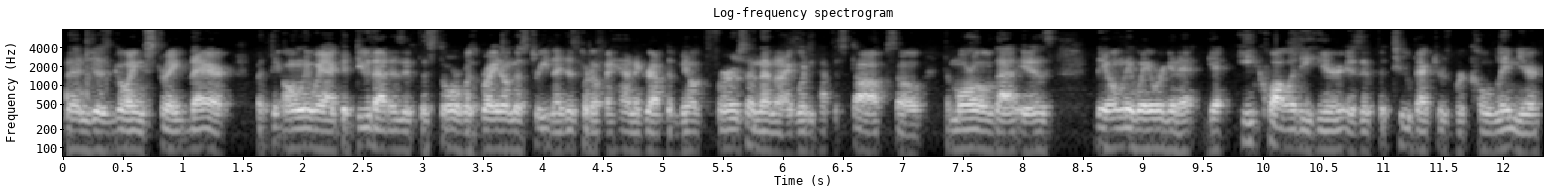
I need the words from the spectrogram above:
than just going straight there. But the only way I could do that is if the store was right on the street and I just put up my hand and grabbed the milk first and then I wouldn't have to stop. So the moral of that is the only way we're going to get equality here is if the two vectors were collinear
